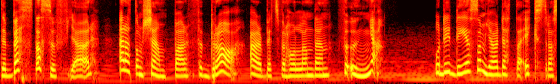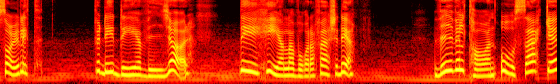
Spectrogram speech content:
Det bästa SUF gör är att de kämpar för bra arbetsförhållanden för unga. Och det är det som gör detta extra sorgligt. För det är det vi gör. Det är hela vår affärsidé. Vi vill ta en osäker,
